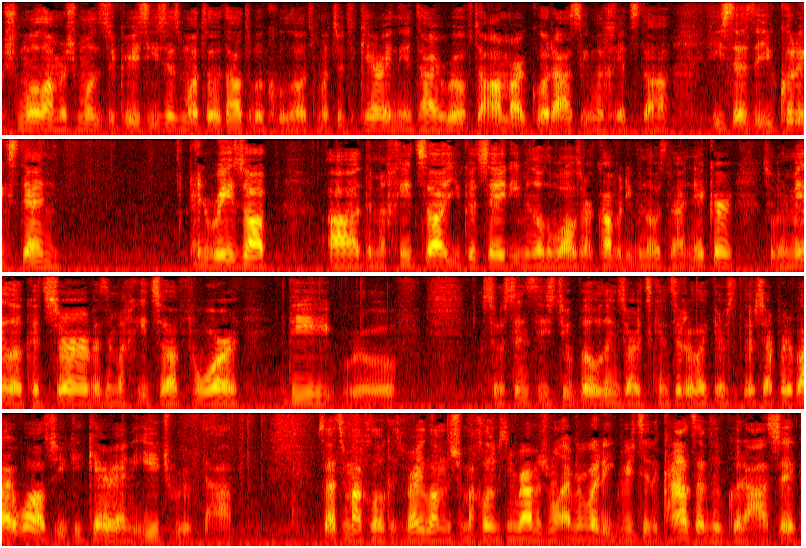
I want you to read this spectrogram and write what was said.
Shmuel Amar Shmuel disagrees. He says mutter It's mutter to carry in the entire roof. To Amar good asking mechitzta. He says that you could extend and raise up uh, the mechitza. You could say it even though the walls are covered, even though it's not nicker. So the Mamela could serve as a mechitza for the roof. So since these two buildings are, it's considered like they're, they're separated by a wall, so you could carry on each rooftop. So that's machlokas. Very lamdish machlokas in Rav Shmuel. Everybody agrees to the concept of gud asik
